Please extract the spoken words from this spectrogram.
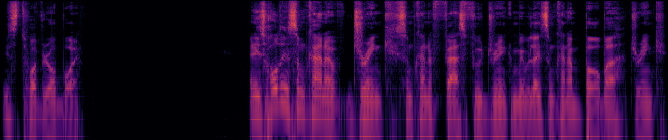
He's a twelve year old boy and he's holding some kind of drink, some kind of fast food drink, or maybe like some kind of boba drink.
